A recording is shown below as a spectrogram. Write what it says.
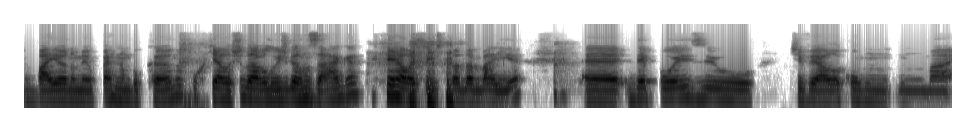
baiano, meio pernambucano, porque ela estudava Luiz Gonzaga e ela tinha estudado na Bahia. É, depois eu tive aula com uma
